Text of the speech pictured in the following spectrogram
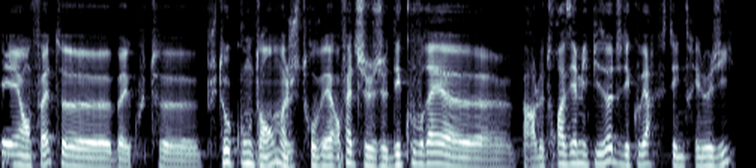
Et en fait, euh, bah écoute, euh, plutôt content. Moi, je trouvais, en fait, je, je découvrais euh, par le troisième épisode, j'ai découvert que c'était une trilogie.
